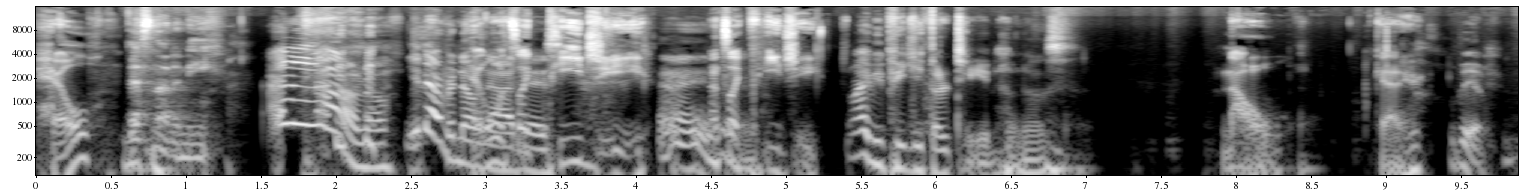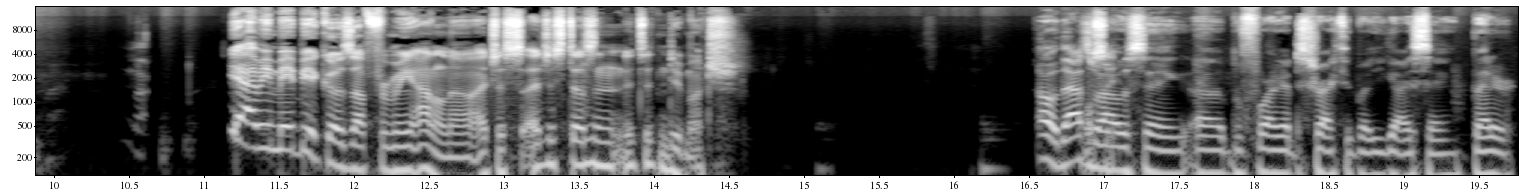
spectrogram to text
Hell? That's not an E. I mean, I don't know. You never know. It's like. PG. Eh, That's like PG. it might be PG thirteen. Who knows? No. Get out of here. Yeah. Yeah, I mean maybe it goes up for me. I don't know. I just I just doesn't it didn't do much. Oh, that's We'll what I was saying uh, before I got distracted by you guys saying better.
